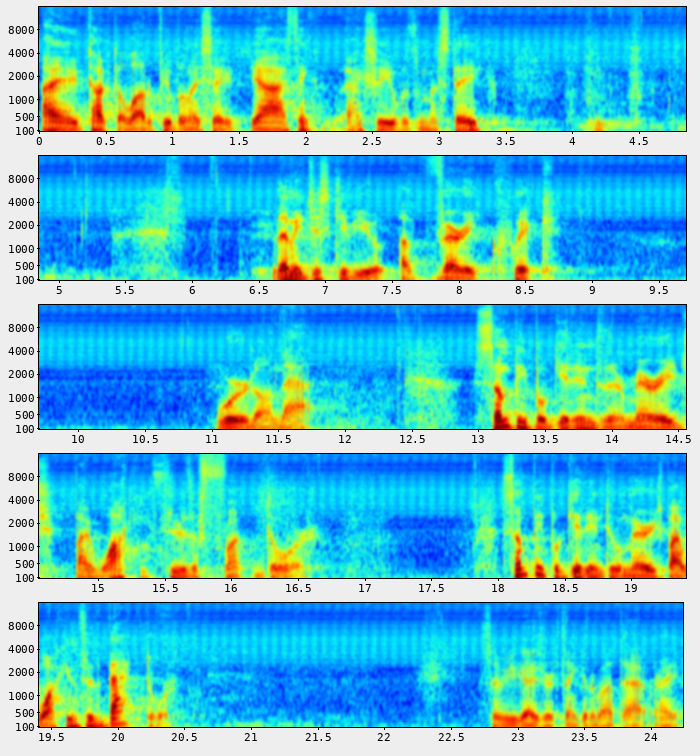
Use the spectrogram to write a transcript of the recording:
I talk to a lot of people, and they say, Yeah, I think actually it was a mistake. Let me just give you a very quick word on that. Some people get into their marriage by walking through the front door. Some people get into a marriage by walking through the back door. Some of you guys are thinking about that, right?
